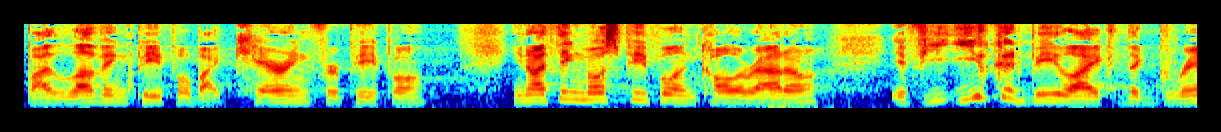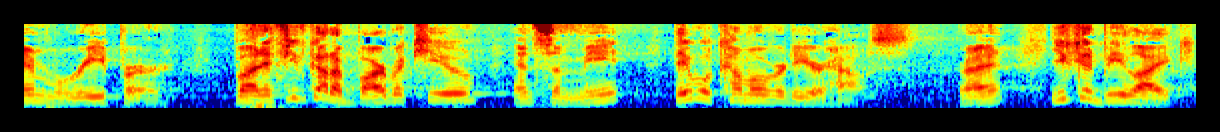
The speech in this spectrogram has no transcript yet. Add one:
by loving people, by caring for people. You know, I think most people in Colorado, if you, you could be like the Grim Reaper, but if you've got a barbecue and some meat, they will come over to your house, right? You could be like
